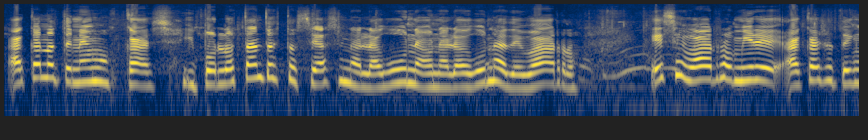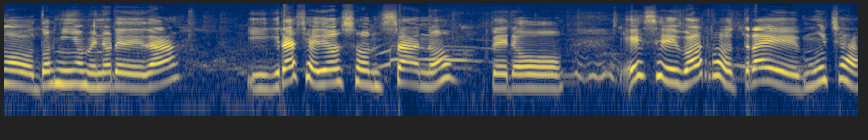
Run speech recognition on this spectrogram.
Acá no tenemos calle y por lo tanto esto se hace una laguna, una laguna de barro. Ese barro, mire, acá yo tengo dos niños menores de edad y gracias a Dios son sanos, pero ese barro trae mucha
